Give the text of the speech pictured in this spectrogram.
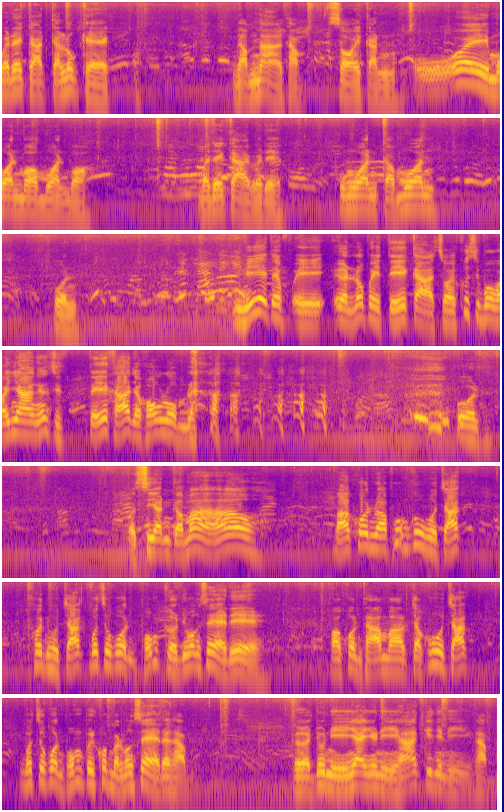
บรรยากาศการลงแขกดำหน้าครับ ซอยกัน โอ้ยมวนบ่มวนบ่บรรยากาศบ่เด้ผู้มวนกับมวนคนมีแต่เอเอื้อนลงไปเตะกาซอยคือสิบไหวยางจังสิเตะขาเจ้าของลมแล้วโอนปะเซียนกับมาเอ้าบางคนว่าผมก็หัวจักเพิ่นหัวจักบ่ทุกคน ผมเกิดอยู่วังแซ่เด้ บางคนถามว่าเจ้าก็หัวจักบ่ทุกคนผมเป็นคนบ้านวังแซ่เด้อครับ เกิดอยู่นี่ใหญ่อยู่นี่หากินอยู่นี่ครับ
